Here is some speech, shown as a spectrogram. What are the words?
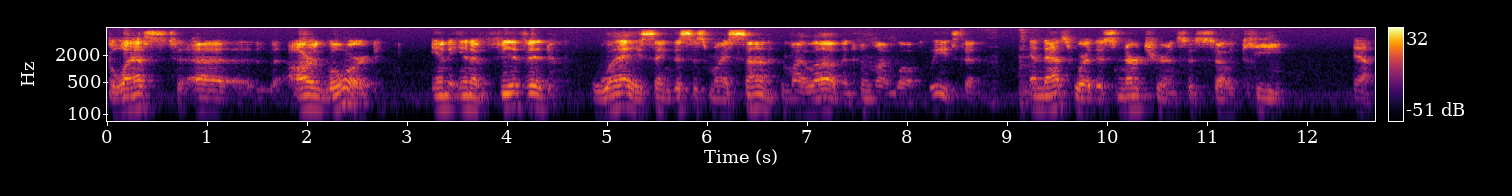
blessed uh, our Lord in in a vivid way, saying, "This is my Son, whom I love, and whom I'm well pleased." And and that's where this nurturance is so key. Yeah.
